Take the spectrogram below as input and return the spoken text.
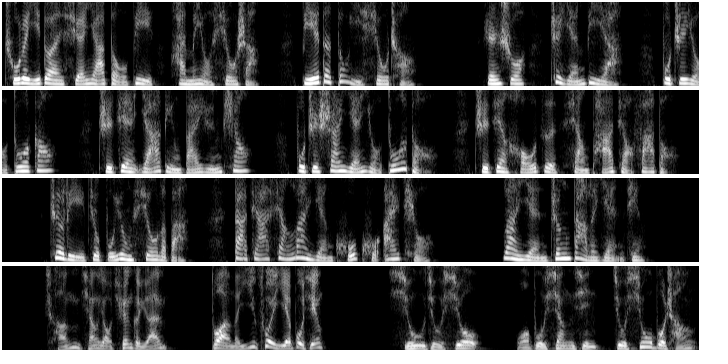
除了一段悬崖陡壁还没有修上，别的都已修成。人说这岩壁呀，不知有多高。只见崖顶白云飘，不知山岩有多陡。只见猴子想爬脚发抖。这里就不用修了吧？大家向烂眼苦苦哀求。烂眼睁大了眼睛。城墙要圈个圆，断了一寸也不行。修就修，我不相信就修不成。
